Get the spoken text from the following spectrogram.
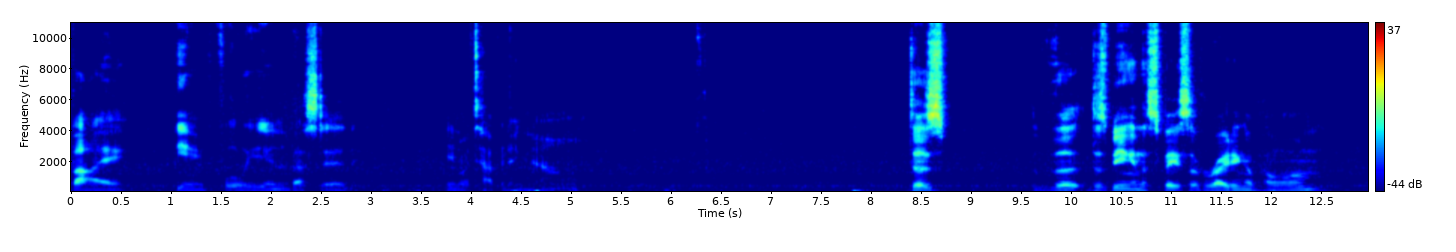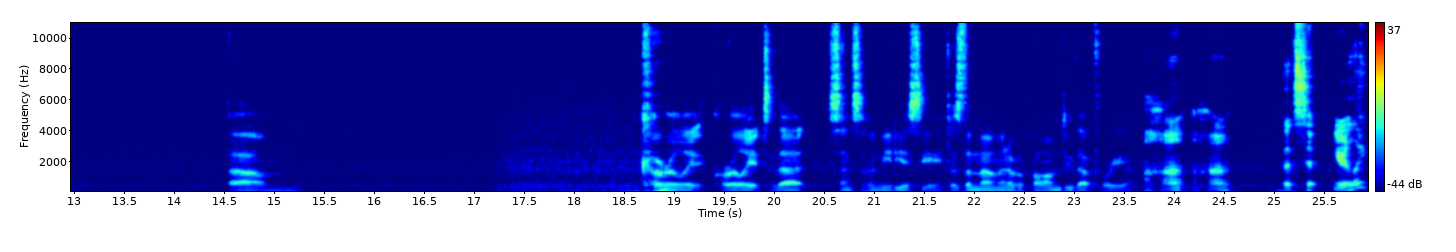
by being fully invested in what's happening now. does the does being in the space of writing a poem um correlate correlate to that sense of immediacy does the moment of a poem do that for you Uh-huh, uh-huh. That's so you're like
